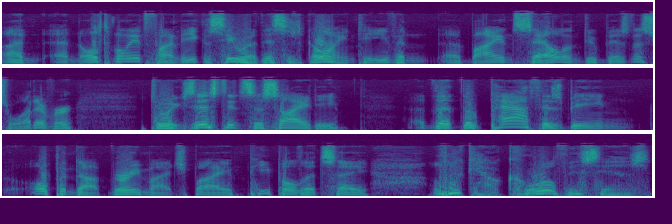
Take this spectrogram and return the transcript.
And, and ultimately and finally, you can see where this is going to even uh, buy and sell and do business or whatever to exist in society. The, the path is being opened up very much by people that say, look how cool this is.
